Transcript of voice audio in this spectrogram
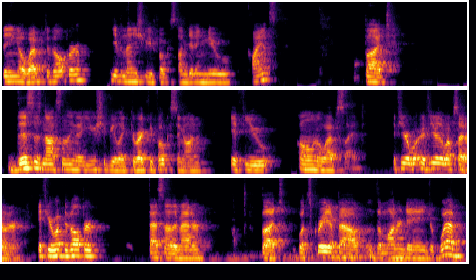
being a web developer, even then you should be focused on getting new clients. But this is not something that you should be like directly focusing on if you own a website. If you're if you're the website owner, if you're a web developer, that's another matter. But what's great about the modern day age of web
